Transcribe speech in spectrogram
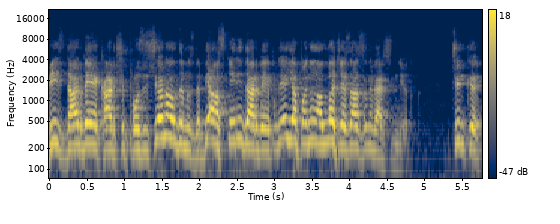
Biz darbeye karşı pozisyon aldığımızda bir askeri darbe yapılıyor, yapanın Allah cezasını versin diyorduk. Çünkü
